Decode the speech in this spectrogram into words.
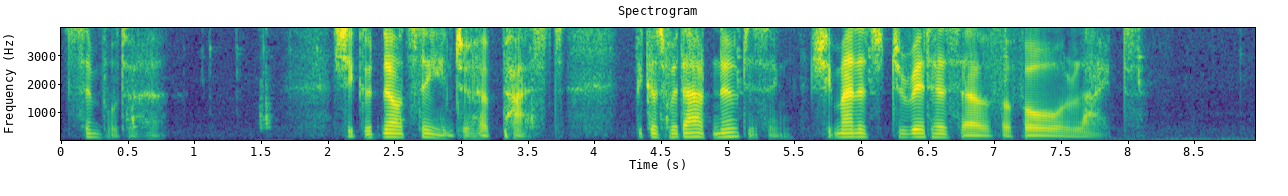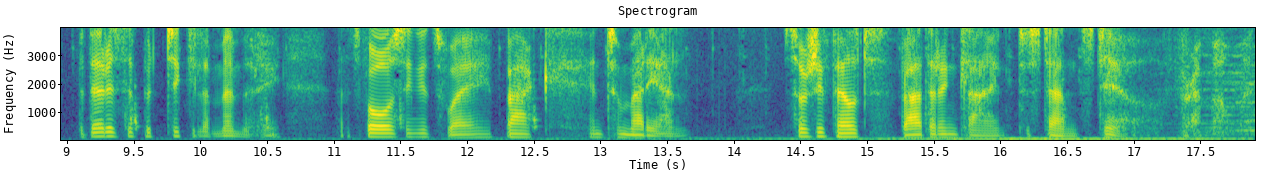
simple to her. She could not see into her past, because without noticing, she managed to rid herself of all light. But there is a particular memory that's forcing its way back into Marianne, so she felt rather inclined to stand still for a moment.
